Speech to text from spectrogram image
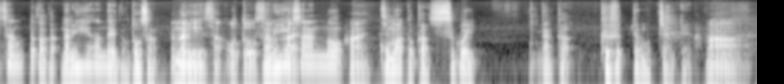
さんとかが、波平さんだよね、お父さん。波平さん、お父さん。波平さんのはい。はい。コマとかすごい、なんか、工夫って思っちゃうみたいな。まあ、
